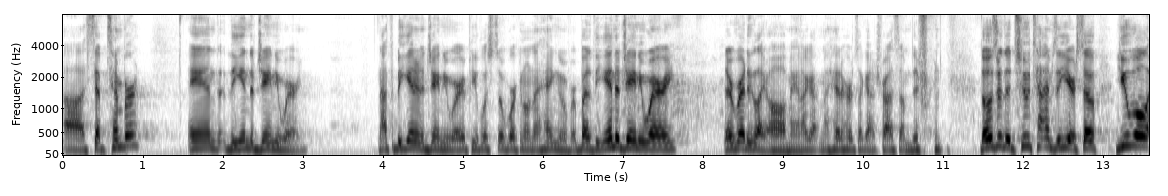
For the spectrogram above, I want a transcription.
uh, September and the end of January. Not the beginning of January, people are still working on that hangover, but at the end of January, they're ready, like, oh man, I got my head hurts, I got to try something different. Those are the two times a year. So you will,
